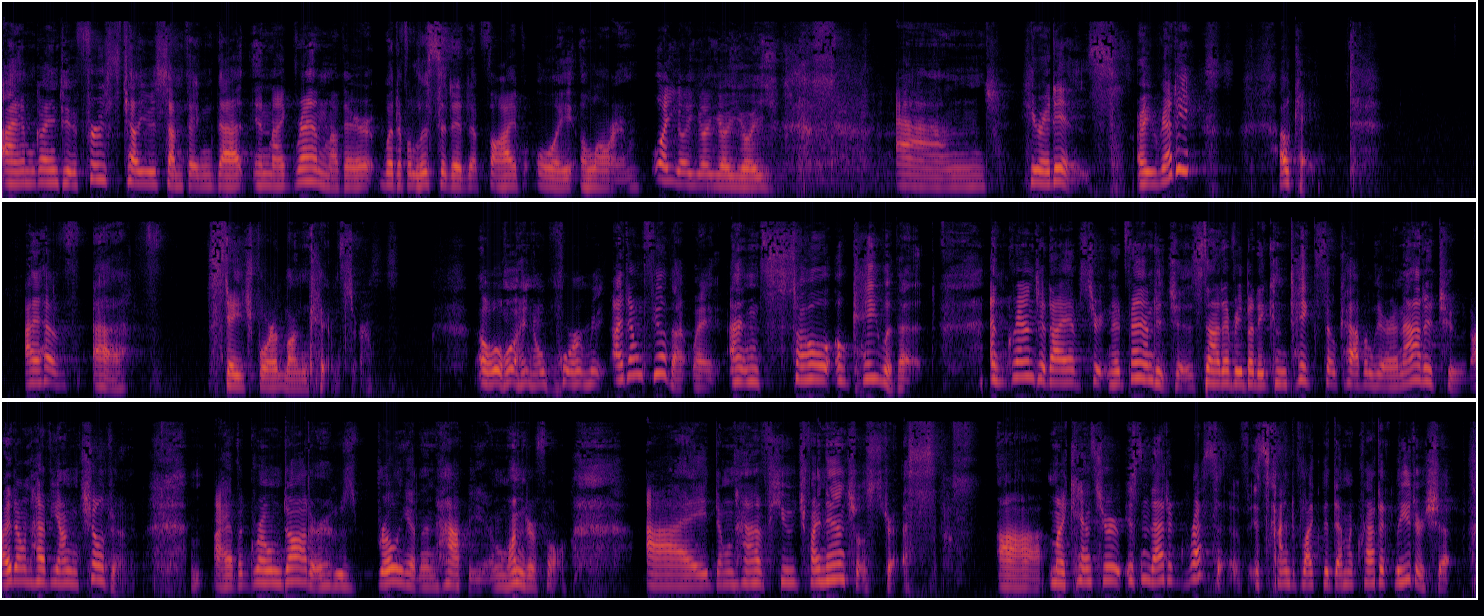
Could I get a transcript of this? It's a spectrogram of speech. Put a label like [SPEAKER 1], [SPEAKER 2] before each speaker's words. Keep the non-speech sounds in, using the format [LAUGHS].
[SPEAKER 1] I am going to first tell you something that in my grandmother would have elicited a five oi alarm. Oi, oi, oi, oi, oi. And here it is. Are you ready? Okay. I have uh, stage four lung cancer. Oh, I know, poor me. I don't feel that way. I'm so okay with it. And granted, I have certain advantages. Not everybody can take so cavalier an attitude. I don't have young children. I have a grown daughter who's brilliant and happy and wonderful. I don't have huge financial stress. Uh, my cancer isn't that aggressive. It's kind of like the Democratic leadership. [LAUGHS]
